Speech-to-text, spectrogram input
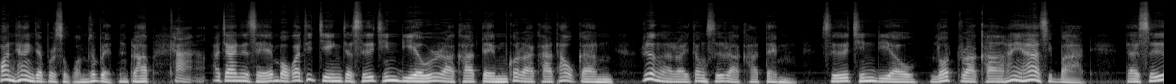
ค่อนข้างจะประสบความสำเร็จนะครับค่ะอาจารย์เกษมบอกว่าที่จริงจะซื้อชิ้นเดียวหรือราคาเต็มก็ราคาเท่ากัน เรื่องอะไรต้องซื้อราคาเต็ม ซื้อชิ้นเดียว ลดราคาให้ 50 บาท แต่ซื้อ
